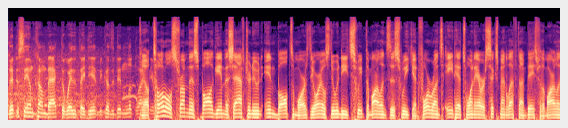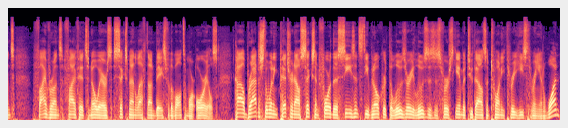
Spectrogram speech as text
Good to see them come back the way that they did because it didn't look like. You know, totals from this ball game this afternoon in Baltimore as the Orioles do indeed sweep the Marlins this weekend. Four runs, eight hits, one error, six men left on base for the Marlins. Five runs, five hits, no errors, six men left on base for the Baltimore Orioles. Kyle Bradish, the winning pitcher, now six and four this season. Steven Okert, the loser, he loses his first game of 2023. He's three and one.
